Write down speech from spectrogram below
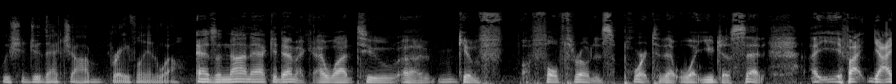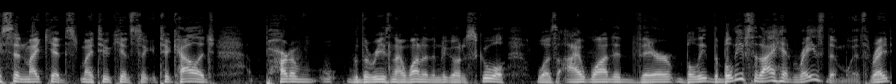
We should do that job bravely and well. as a non-academic, I want to uh, give full-throated support to that what you just said. Uh, if I yeah, I send my kids, my two kids to, to college. Part of the reason I wanted them to go to school was I wanted their belief, the beliefs that I had raised them with. Right,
